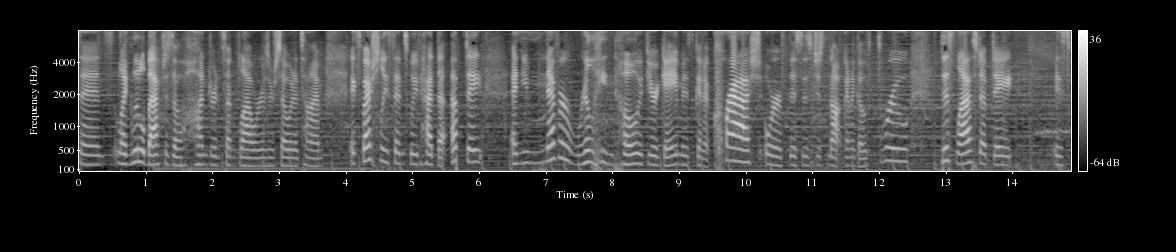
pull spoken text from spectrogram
since like little batches of a hundred sunflowers or so at a time, especially since we've had the update and you never really know if your game is going to crash or if this is just not going to go through. This last update is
